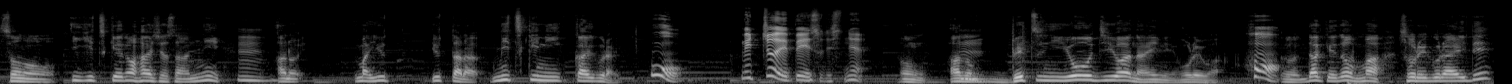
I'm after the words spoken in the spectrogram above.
その行きつけの歯医者さんにうん。あのまあ言言ったら三月に1回ぐらい、おう。めっちゃええペースですね。うん、あの、うん。別に用事はないねん俺は、ほう。うん、だけどまあそれぐらいで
